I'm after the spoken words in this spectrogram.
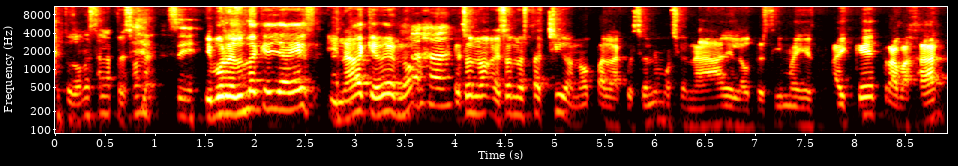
Ay, pues ¿dónde está la persona? Sí. Y pues resulta que ella es y nada que ver, ¿no? Eso no, eso no está chido, ¿no? Para la cuestión emocional y la autoestima y hay que trabajar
